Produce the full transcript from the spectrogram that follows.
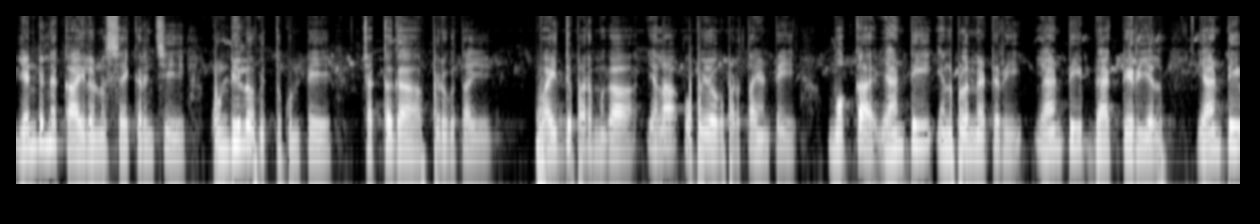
ఎండిన కాయలను సేకరించి కుండీలో విత్తుకుంటే చక్కగా పెరుగుతాయి. వైద్యపరంగా ఎలా ఉపయోగపడతాయంటే మొక్క anti inflammatory anti bacterial anti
